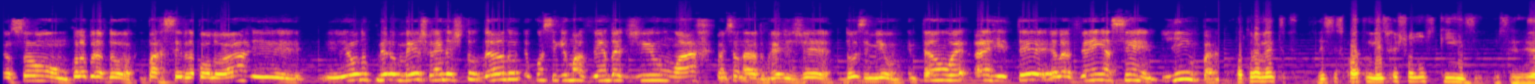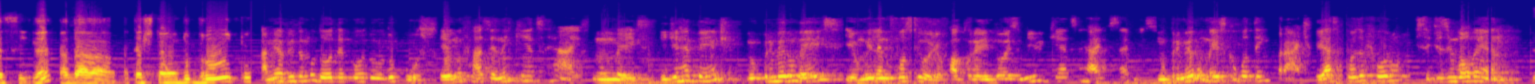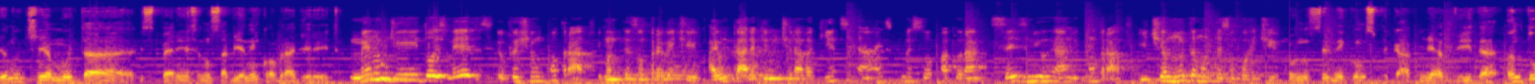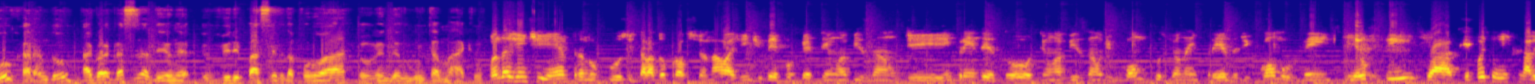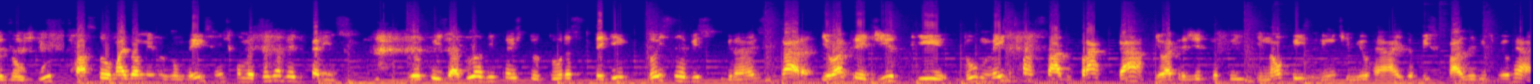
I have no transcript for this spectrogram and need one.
Eu sou um colaborador, um parceiro da Poloar e, e, eu no primeiro mês, ainda estudando, eu consegui uma venda de um ar condicionado, um LG 12 mil. Então a RT ela vem assim limpa. O faturamento desses quatro meses fechou nos 15, não sei dizer assim, né? Cada a questão do bruto. A minha vida mudou depois do, do curso. Eu não fazia nem 500 reais no mês. E de repente, no primeiro mês, eu me lembro fosse hoje, eu faturei 2.500 reais de serviço. No primeiro mês que eu botei em prática. E as coisas foram se desenvolvendo. Eu não tinha muita experiência, não sabia nem cobrar direito. Menos de dois meses, eu fechei um contrato de manutenção preventiva. Aí um cara que não tirava 500 reais começou a faturar 6 mil reais de contrato. E tinha muita manutenção corretiva. Eu não sei nem como explicar. Minha vida andou, cara, andou. Agora, graças a Deus, né? Eu virei parceiro da Poloar, tô vendendo muita máquina. Quando a gente entra no curso instalador profissional, a gente vê porque tem uma visão de empreendedor, tem uma visão de como funciona a empresa, de como vende. E eu fiz já, depois que a gente finalizou o curso, passou mais ou menos um mês, a gente começou a ver a diferença. Eu fiz já duas infraestruturas, peguei dois serviços grandes. Cara, eu acredito que do mês passado pra cá, eu acredito que eu fiz, e não fiz 20 mil reais, eu fiz quase 20 mil reais.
